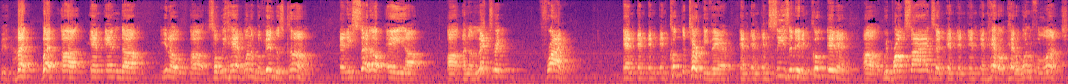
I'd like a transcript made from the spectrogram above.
Business. But but uh, and and uh, you know, uh, so we had one of the vendors come, and he set up a uh, uh, an electric fryer, and, and and and cooked the turkey there, and and, and seasoned it and cooked it, and uh, we brought sides and and, and, and and had a had a wonderful lunch,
